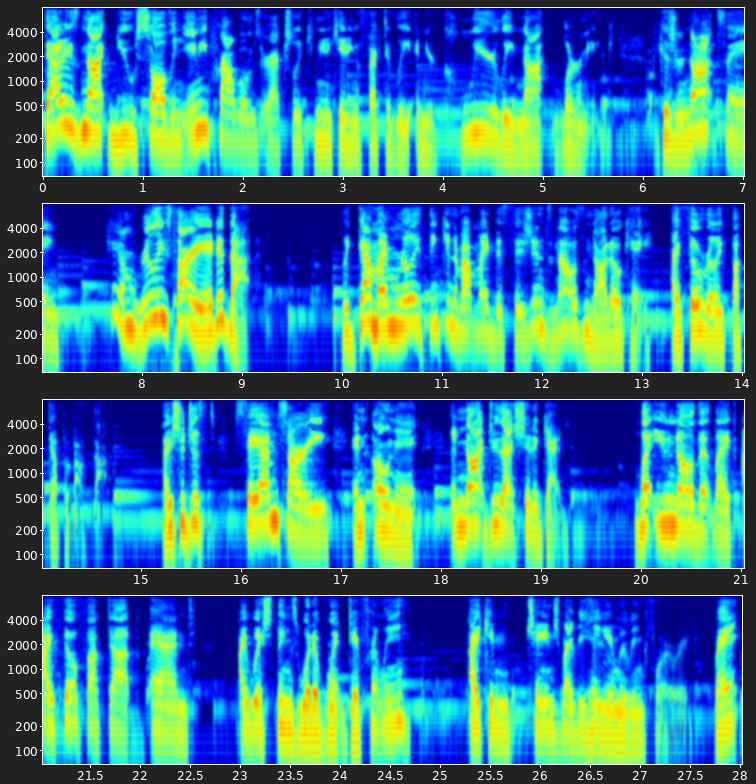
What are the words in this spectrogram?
that is not you solving any problems or actually communicating effectively. And you're clearly not learning because you're not saying, Hey, I'm really sorry I did that. Like, damn, I'm really thinking about my decisions and that was not okay. I feel really fucked up about that. I should just say I'm sorry and own it and not do that shit again. Let you know that like I feel fucked up and I wish things would have went differently. I can change my behavior moving forward, right?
